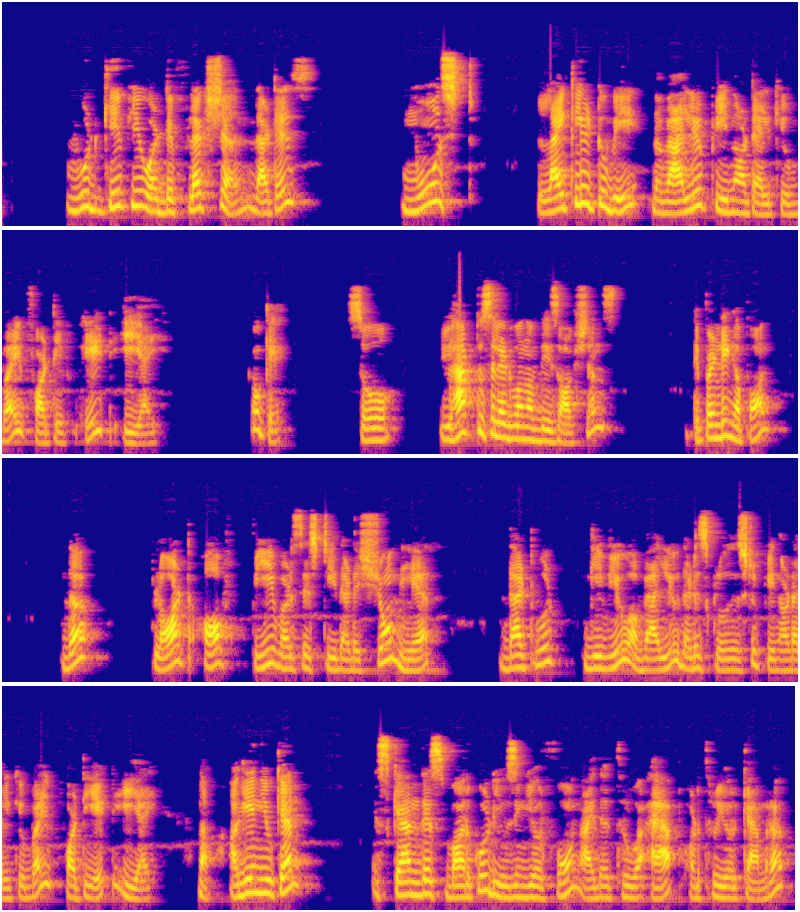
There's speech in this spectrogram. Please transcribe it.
would give you a deflection that is most likely to be the value P naught L cube by 48 EI. Okay, so you have to select one of these options depending upon the plot of P versus T that is shown here that would give you a value that is closest to P naught L cube by 48 EI. Now again you can scan this barcode using your phone either through an app or through your camera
